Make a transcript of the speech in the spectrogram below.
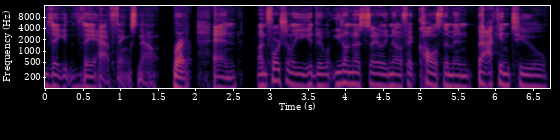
they they have things now, right. and unfortunately, you do you don't necessarily know if it calls them in back into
